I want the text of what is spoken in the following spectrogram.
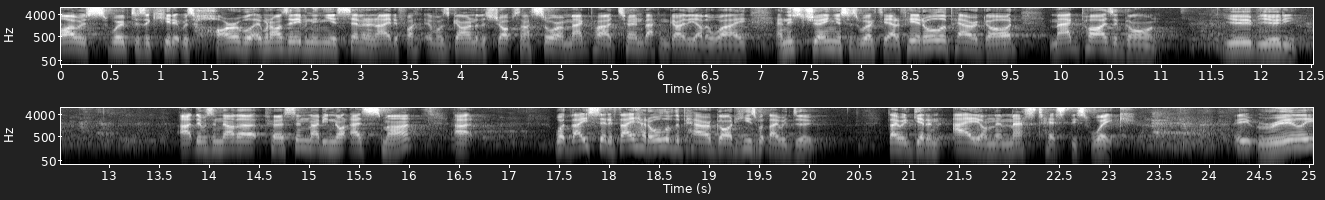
I was swooped as a kid. It was horrible. And When I was even in year seven and eight, if I, if I, was going to the shops and I saw a magpie, I'd turn back and go the other way. And this genius has worked out. If he had all the power of God, magpies are gone. You beauty. Uh, there was another person, maybe not as smart. Uh, what they said, if they had all of the power of God, here's what they would do they would get an A on their maths test this week. really?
